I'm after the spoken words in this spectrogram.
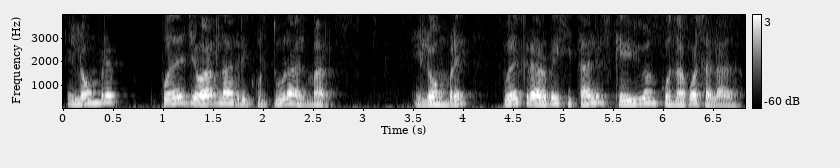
El hombre puede llevar la agricultura al mar. El hombre puede crear vegetales que vivan con agua salada.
